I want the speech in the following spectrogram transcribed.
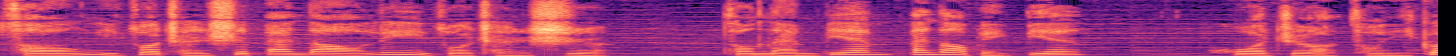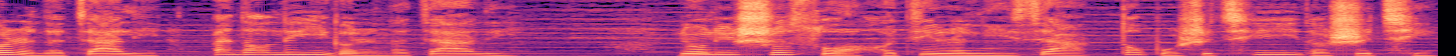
从一座城市搬到另一座城市，从南边搬到北边，或者从一个人的家里搬到另一个人的家里，流离失所和寄人篱下都不是轻易的事情。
